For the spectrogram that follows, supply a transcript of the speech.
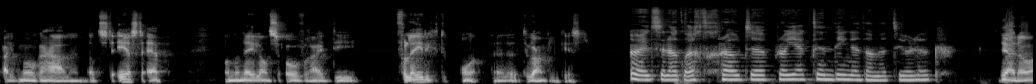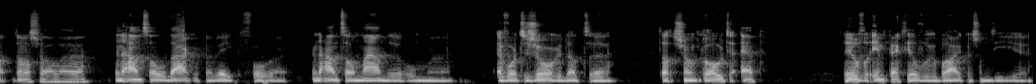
uit mogen halen. Dat is de eerste app van de Nederlandse overheid die volledig to uh, toegankelijk is. Oh, het zijn ook wel echt grote projecten en dingen dan natuurlijk. Ja, dat, dat was wel uh, een aantal dagen per week voor een aantal maanden om ervoor te zorgen dat, dat zo'n grote app heel veel impact, heel veel gebruikers, om die,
